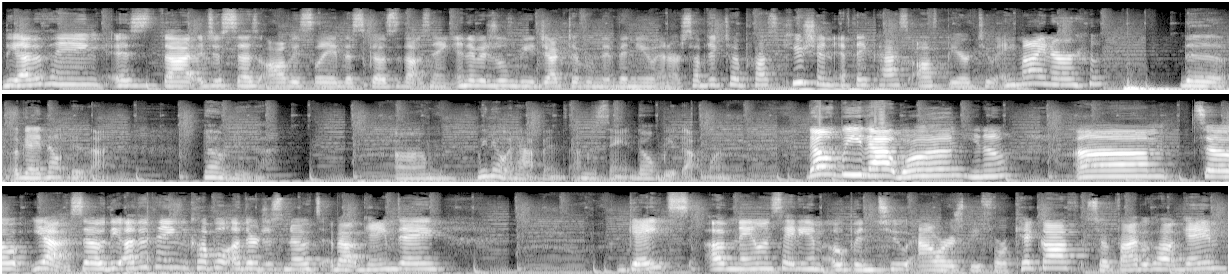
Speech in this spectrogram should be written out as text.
the other thing is that it just says, obviously, this goes without saying, individuals will be ejected from the venue and are subject to prosecution if they pass off beer to a minor. the okay, don't do that. Don't do that. Um, we know what happens. I'm just saying, don't be that one. Don't be that one, you know? Um, so yeah, so the other thing, a couple other just notes about game day. Gates of Neyland Stadium open two hours before kickoff. So five o'clock game,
